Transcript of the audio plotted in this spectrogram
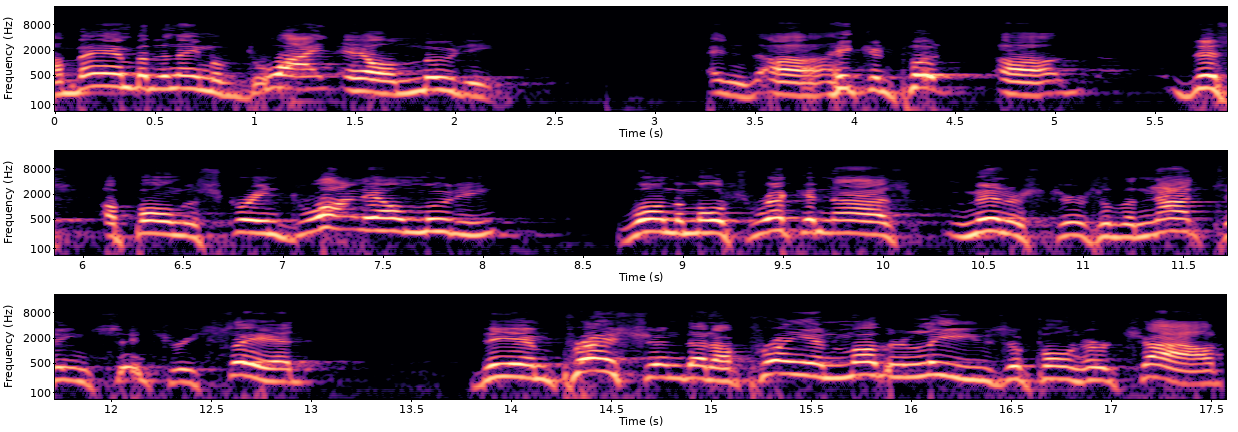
a man by the name of Dwight L. Moody. And uh, he can put uh, this up on the screen. Dwight L. Moody, one of the most recognized ministers of the 19th century, said, The impression that a praying mother leaves upon her child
